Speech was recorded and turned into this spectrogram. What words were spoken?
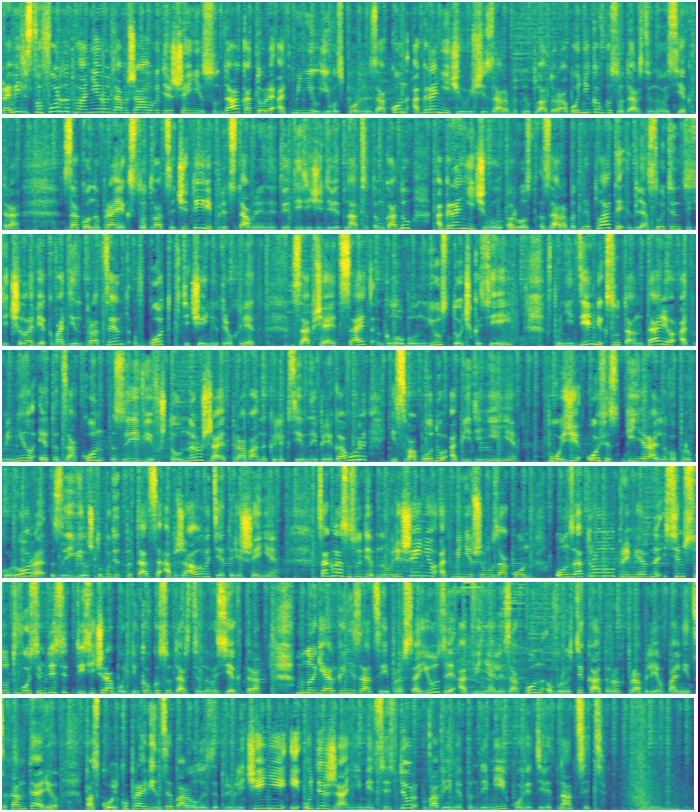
Правительство Форда планирует обжаловать решение суда, который отменил его спорный закон, ограничивающий заработную плату работников государственного сектора. Законопроект 124, представленный в 2019 году, ограничивал рост заработной платы для сотен тысяч человек в 1% в год в течение трех лет, сообщает сайт globalnews.ca. В понедельник суд Онтарио отменил этот закон, заявив, что он нарушает права на коллективные мирные переговоры и свободу объединения. Позже офис генерального прокурора заявил, что будет пытаться обжаловать это решение. Согласно судебному решению, отменившему закон, он затронул примерно 780 тысяч работников государственного сектора. Многие организации и профсоюзы обвиняли закон в росте кадровых проблем в больницах Онтарио, поскольку провинция боролась за привлечение и удержание медсестер во время пандемии COVID-19.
